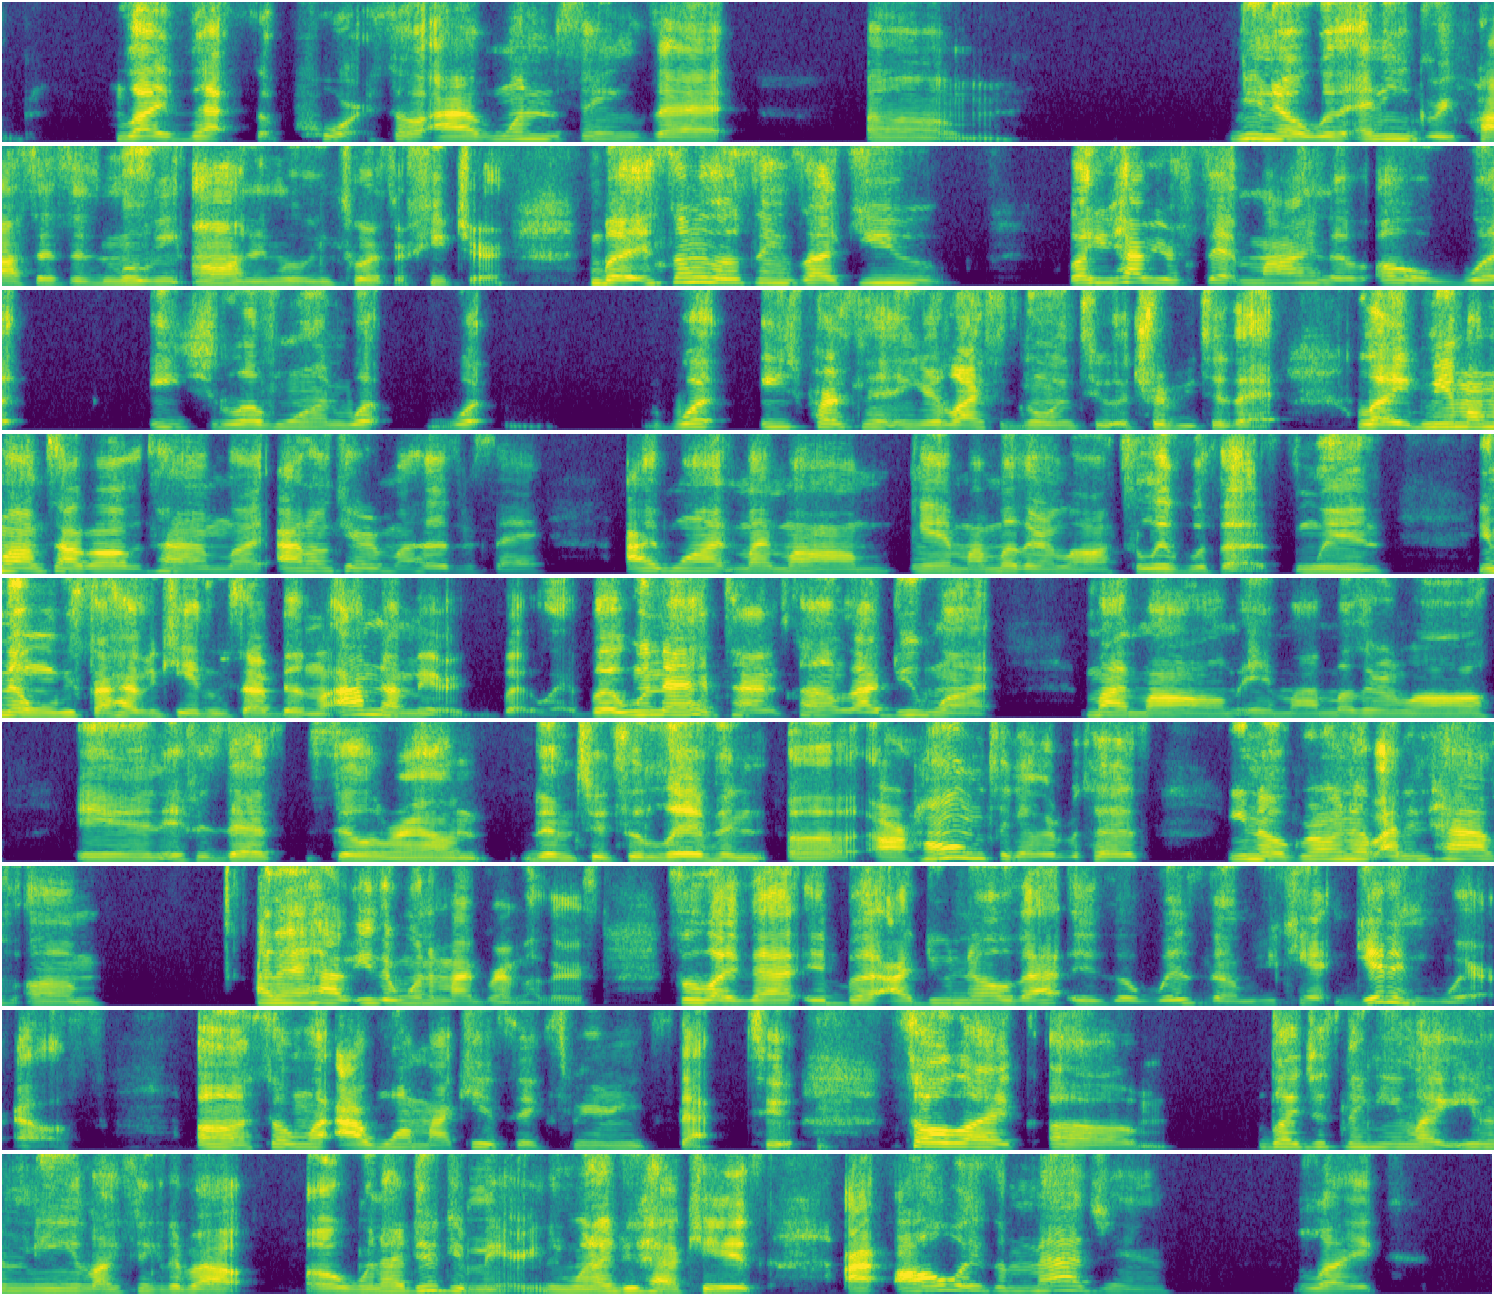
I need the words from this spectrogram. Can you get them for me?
like that support. So I one of the things that um, you know with any grief process is moving on and moving towards the future. But in some of those things, like you like you have your set mind of oh what each loved one what what what each person in your life is going to attribute to that. Like me and my mom talk all the time. Like I don't care what my husband say. I want my mom and my mother-in-law to live with us when, you know, when we start having kids and we start building. I'm not married, by the way, but when that time comes, I do want my mom and my mother-in-law, and if his dad's still around, them to to live in uh, our home together because, you know, growing up, I didn't have um I didn't have either one of my grandmothers. So like that, it, but I do know that is a wisdom you can't get anywhere else. Uh, so like I want my kids to experience that too. So like, um, like just thinking like even me like thinking about oh when I do get married and when I do have kids, I always imagine like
